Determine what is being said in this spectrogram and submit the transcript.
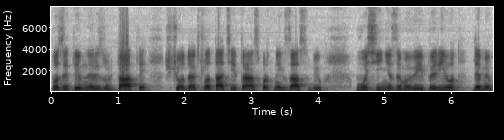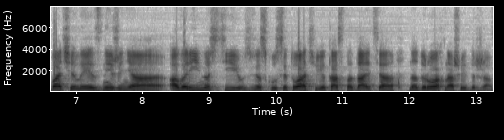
позитивні результати щодо експлуатації транспортних засобів в осінньо-зимовий період, де ми бачили зниження аварійності в зв'язку з ситуацією, яка складається на дорогах нашої держави.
